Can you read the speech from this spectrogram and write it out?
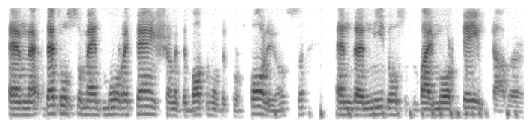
And that also meant more retention at the bottom of the portfolios and the need also to buy more tail cover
